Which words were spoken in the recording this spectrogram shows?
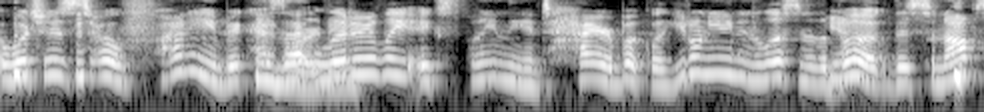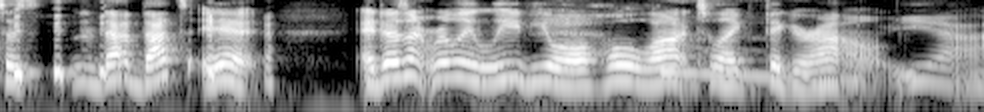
which is so funny because that literally explained the entire book. Like you don't even need to listen to the Yeah. book. The synopsis that that's it. It doesn't really leave you a whole lot to like figure out. Yeah.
